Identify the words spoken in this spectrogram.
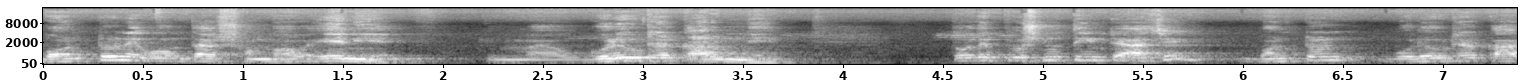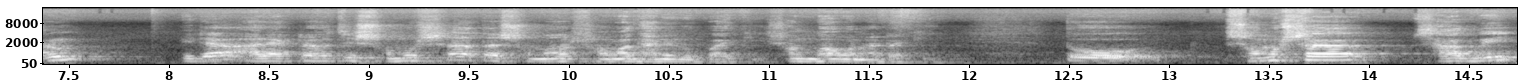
বন্টন এবং তার সম্ভাব এ নিয়ে গড়ে ওঠার কারণ নিয়ে। তোমাদের প্রশ্ন তিনটে আছে, বন্টন, গড়ে ওঠার কারণ, এটা আর একটা হচ্ছে সমস্যা, তার সমা- সমাধানের উপায় কী, সম্ভাবনাটা কী? তো সমস্যা থাকবেই,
